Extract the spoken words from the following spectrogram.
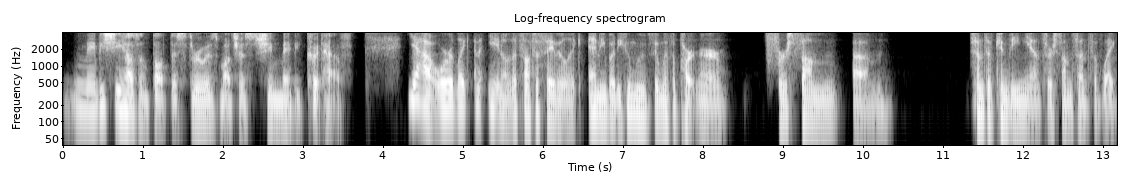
maybe she hasn't thought this through as much as she maybe could have. Yeah, or like you know, that's not to say that like anybody who moves in with a partner for some um sense of convenience or some sense of like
